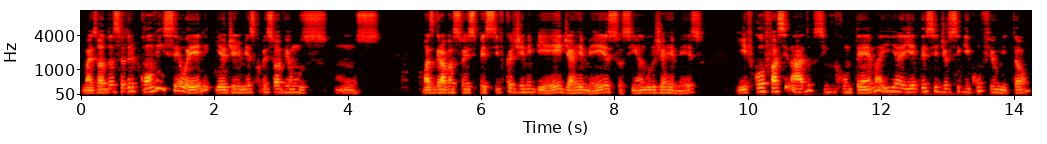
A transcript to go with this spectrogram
Mas o Adam Sandler convenceu ele, e o Jeremias começou a ver uns, uns umas gravações específicas de NBA, de arremesso, assim, ângulos de arremesso, e ficou fascinado assim, com o tema, e aí ele decidiu seguir com o filme. Então,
